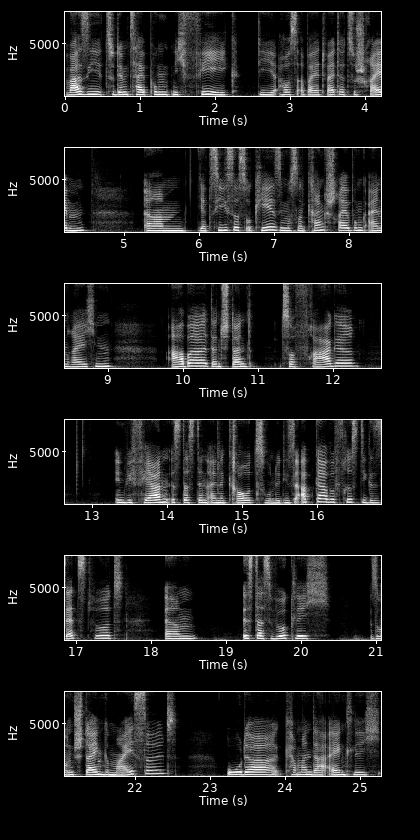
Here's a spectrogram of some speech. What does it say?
war sie zu dem Zeitpunkt nicht fähig, die Hausarbeit weiter zu schreiben. Ähm, jetzt hieß es, okay, sie muss eine Krankschreibung einreichen, aber dann stand zur Frage, inwiefern ist das denn eine Grauzone? Diese Abgabefrist, die gesetzt wird, ähm, ist das wirklich so in Stein gemeißelt? Oder kann man da eigentlich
